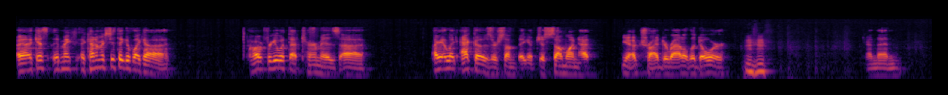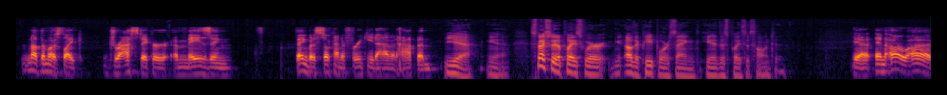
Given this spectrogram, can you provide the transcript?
I I guess it makes it kind of makes you think of like a. oh, forget what that term is. Uh, I get like echoes or something if just someone had you know tried to rattle the door Mm-hmm. and then not the most like drastic or amazing thing, but it's still kind of freaky to have it happen. Yeah, yeah. Especially at a place where other people are saying, you know, this place is haunted. Yeah, and oh, uh,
